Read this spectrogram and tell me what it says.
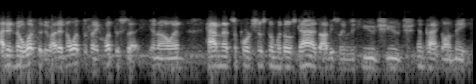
I didn't know what to do. I didn't know what to think, what to say, you know, and having that support system with those guys obviously was a huge, huge impact on me.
